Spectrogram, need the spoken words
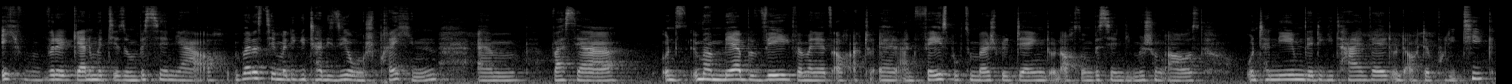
ich würde gerne mit dir so ein bisschen ja auch über das Thema Digitalisierung sprechen, ähm, was ja uns immer mehr bewegt, wenn man jetzt auch aktuell an Facebook zum Beispiel denkt und auch so ein bisschen die Mischung aus Unternehmen der digitalen Welt und auch der Politik.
